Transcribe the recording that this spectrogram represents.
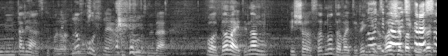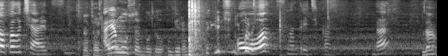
не, итальянские, Ну, потому ну, что- вкусная. Вкусные, да. Вот, давайте, нам еще раз одну, давайте, Ну, Регина. у тебя ваша очень попытка. хорошо получается. Я тоже А я мусор буду убирать. О, смотрите-ка. Да? Да.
